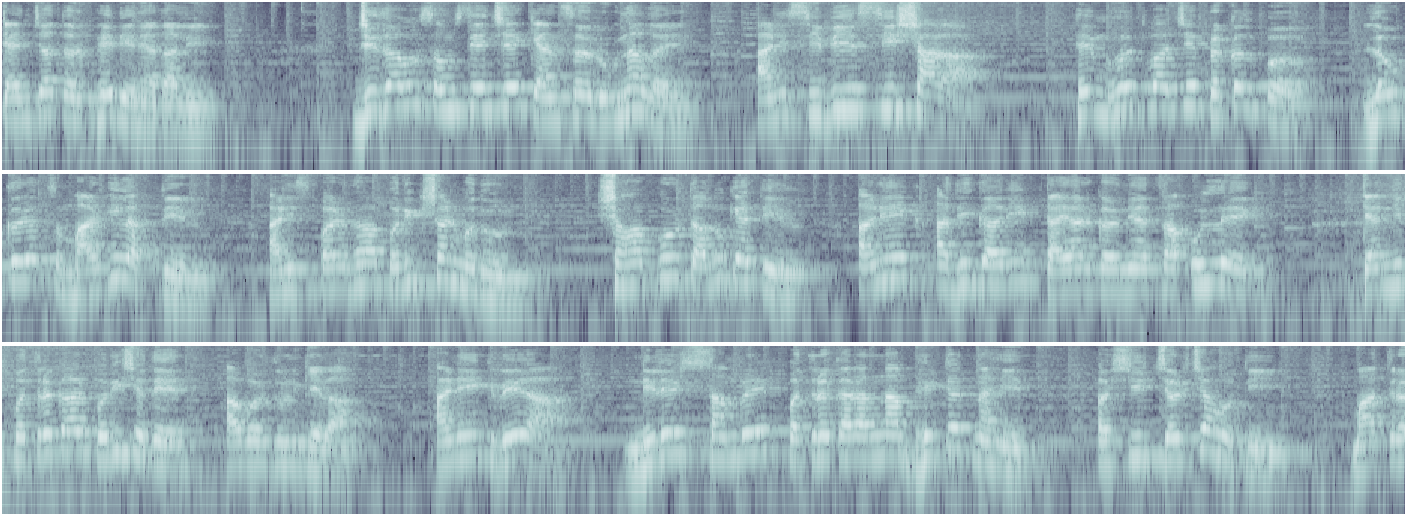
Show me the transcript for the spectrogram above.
त्यांच्यातर्फे देण्यात आली. जिजाऊ संस्थेचे कॅन्सर रुग्णालय आणि सी बी एस सी शाळा हे महत्त्वाचे प्रकल्प लवकरच मार्गी लागतील आणि स्पर्धा परीक्षांमधून शहापूर तालुक्यातील अनेक अधिकारी तयार करण्याचा उल्लेख त्यांनी पत्रकार परिषदेत आवर्जून केला. अनेक वेळा निलेश सांबळे पत्रकारांना भेटत नाहीत अशी चर्चा होती. मात्र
